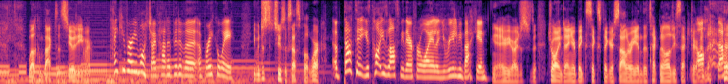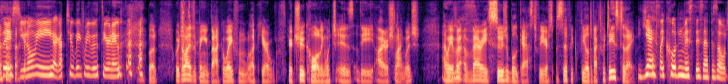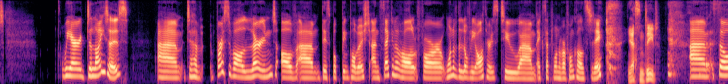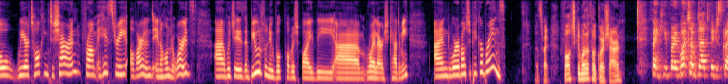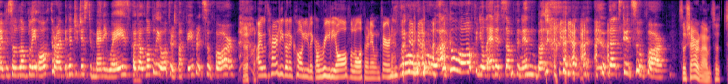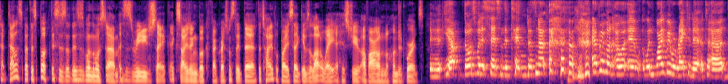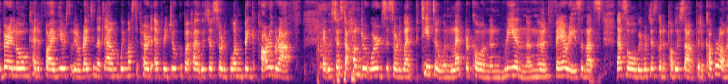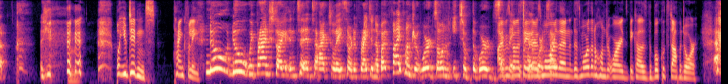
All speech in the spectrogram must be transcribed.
Welcome back to the studio, Emer. Thank you very much. I've had a bit of a, a breakaway. You've been just too successful at work. Uh, that's it. You thought you'd lost me there for a while, and you reeled me back in. Yeah, here you are, just drawing down your big six-figure salary in the technology sector. Oh, that's it. You know me. I got too big for me boots here now. but we're delighted to bring you back away from like your your true calling, which is the Irish language. And we have a, a very suitable guest for your specific field of expertise today. yes, I couldn't miss this episode. We are delighted um, to have, first of all, learned of um, this book being published, and second of all, for one of the lovely authors to um, accept one of our phone calls today. Yes, indeed. Um, so we are talking to Sharon from History of Ireland in 100 Words, uh, which is a beautiful new book published by the um, Royal Irish Academy. And we're about to pick our brains. That's right. Fáilte Motherfoclóir, Sharon. Thank you very much. I'm glad to be described as a lovely author. I've been introduced in many ways, but a lovely author is my favourite so far. I was hardly going to call you like a really awful author now, in fairness. No, no, I'll go off and you'll edit something in, but that's good so far. So Sharon, um, t- t- tell us about this book. This is this is one of the most um, this is really just an exciting book for Christmas. The, the the title probably said gives a lot away. A history of Ireland, in hundred words. Uh, yep, that's what it says in the tin, doesn't it? Everyone, uh, uh, when while we were writing it, uh, the very long kind of five years that we were writing it, um, we must have heard every joke about how it was just sort of one big paragraph. It was just a hundred words that sort of went potato and leprechaun and rain and, and fairies, and that's that's all. We were just going to publish that and put a cover on it. but you didn't, thankfully. No, no, we branched out into into actually sort of writing about five hundred words on each of the words. I was going to say there's more out. than there's more than 100 words because the book would stop a door.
